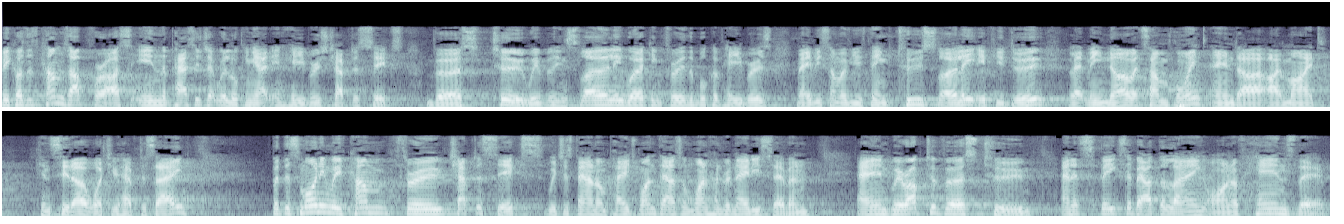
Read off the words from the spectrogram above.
because it comes up for us in the passage that we're looking at in Hebrews chapter 6 verse 2. We've been slowly working through the book of Hebrews. Maybe some of you think too slowly. If you do, let me know at some point and uh, I might consider what you have to say. But this morning we've come through chapter 6, which is found on page 1187, and we're up to verse 2, and it speaks about the laying on of hands there.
